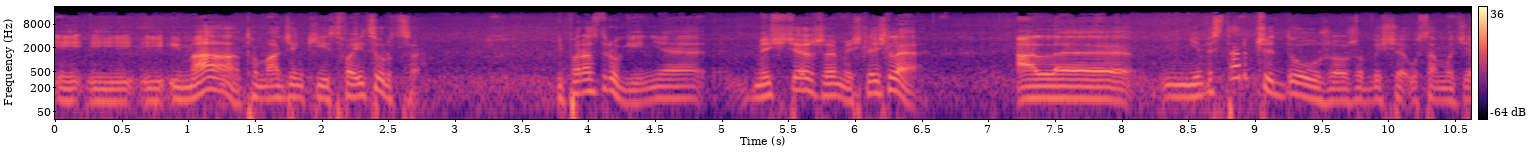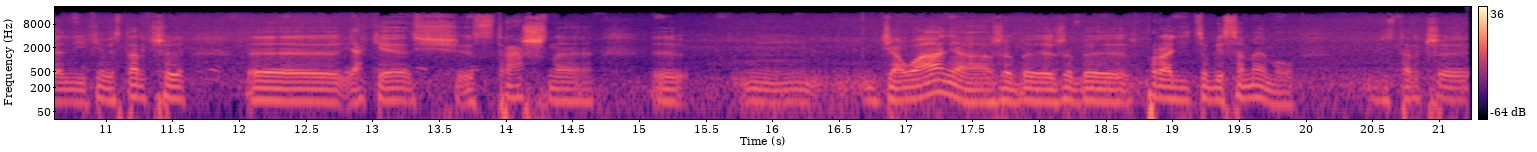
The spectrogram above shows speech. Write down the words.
i, i, i ma, to ma dzięki swojej córce. I po raz drugi, nie myślcie, że myślę źle, ale nie wystarczy dużo, żeby się usamodzielnić, nie wystarczy e, jakieś straszne mm, działania, żeby, żeby poradzić sobie samemu. Wystarczy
